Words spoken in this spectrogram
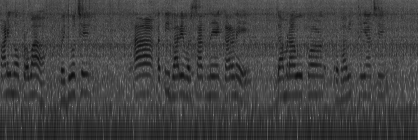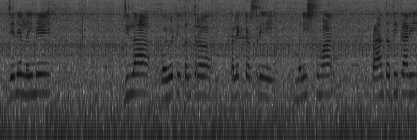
પાણીનો પ્રવાહ વધ્યો છે. આ અતિ ભારે વરસાદને કારણે ગામડાઓ પણ પ્રભાવિત થયા છે. જેને લઈને જિલ્લા વહીવટીતંત્ર કલેક્ટર શ્રી મનીષ કુમાર, પ્રાંત અધિકારી,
